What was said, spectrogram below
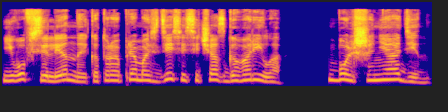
его вселенной, которая прямо здесь и сейчас говорила «больше не один».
